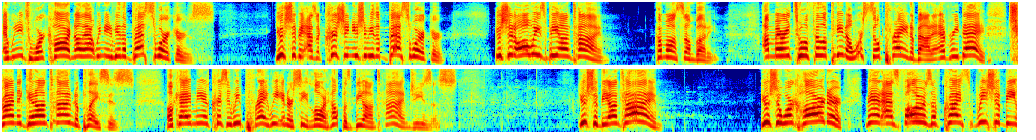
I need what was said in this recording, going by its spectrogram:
And we need to work hard. Not that, we need to be the best workers. You should be, as a Christian, you should be the best worker. You should always be on time. Come on, somebody. I'm married to a Filipino. We're still praying about it every day, trying to get on time to places. Okay, me and Chrissy, we pray, we intercede. Lord, help us be on time, Jesus. You should be on time. You should work harder. Man, as followers of Christ, we should be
